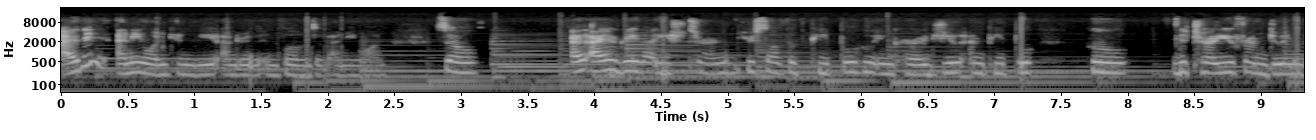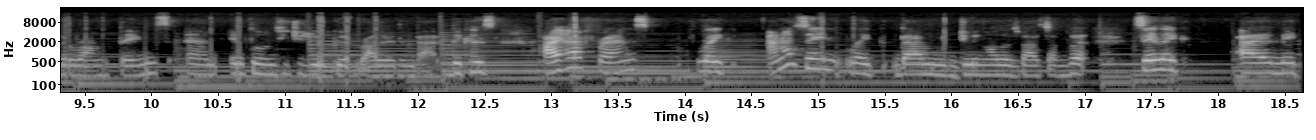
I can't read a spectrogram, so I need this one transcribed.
I think anyone can be under the influence of anyone. So I, I agree that you should surround yourself with people who encourage you and people who deter you from doing the wrong things and influence you to do good rather than bad. Because I have friends, like, I'm not saying like that I'm doing all those bad stuff, but say like I make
